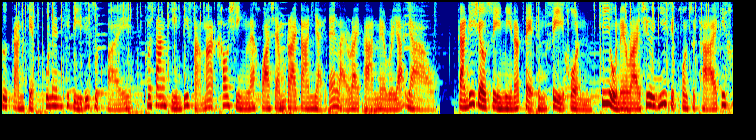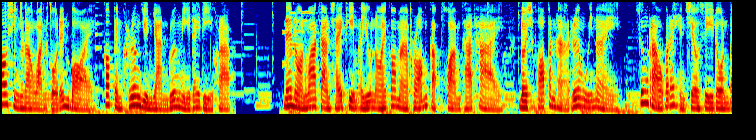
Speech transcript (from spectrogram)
คือการเก็บผู้เล่นที่ดีที่สุดไว้ เพื่อสร้างทีมที่สามารถเข้าชิงและคว้าแชมป์รายการใหญ่ได้หลายรายการในระยะยาว การที่เชลซีมีนักเตะถึง 4 คนที่อยู่ในรายชื่อ 20 คนสุดท้ายที่เข้าชิงรางวัลโกลเด้นบอยก็เป็นเครื่องยืนยันเรื่องนี้ได้ดีครับ แน่นอนว่าการใช้ทีมอายุน้อยก็มาพร้อมกับความท้าทาย โดยเฉพาะปัญหาเรื่องวินัย ซึ่งเราก็ได้เห็นเชลซีโดนใบ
